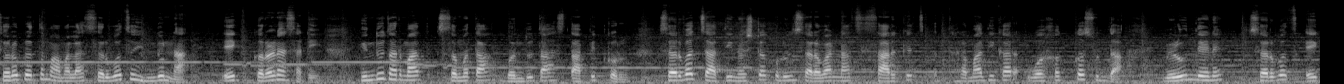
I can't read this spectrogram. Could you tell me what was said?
सर्वप्रथम आम्हाला सर्वच हिंदूंना एक करण्यासाठी हिंदू धर्मात समता बंधुता स्थापित करून सर्वच जाती नष्ट करून सर्वांनाच सारखेच धर्माधिकार व हक्कसुद्धा मिळवून देणे सर्वच एक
